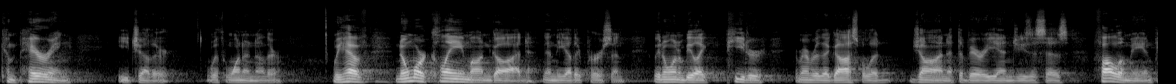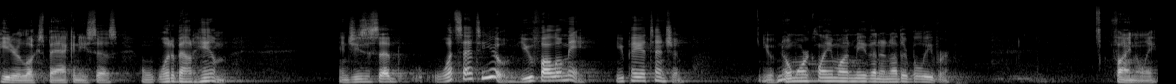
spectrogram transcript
comparing each other with one another. We have no more claim on God than the other person. We don't want to be like Peter. Remember the Gospel of John at the very end, Jesus says, Follow me. And Peter looks back and he says, well, What about him? And Jesus said, What's that to you? You follow me. You pay attention. You have no more claim on me than another believer. Finally,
